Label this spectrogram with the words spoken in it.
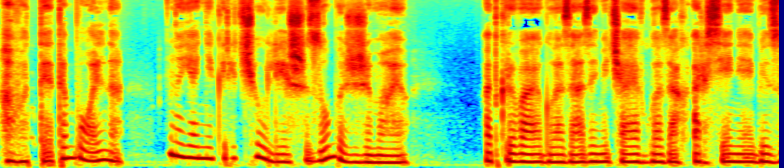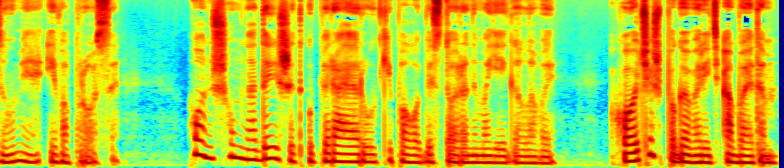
а вот это больно! Но я не кричу, лишь зубы сжимаю. Открываю глаза, замечая в глазах Арсения безумие и вопросы. Он шумно дышит, упирая руки по обе стороны моей головы. «Хочешь поговорить об этом?»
